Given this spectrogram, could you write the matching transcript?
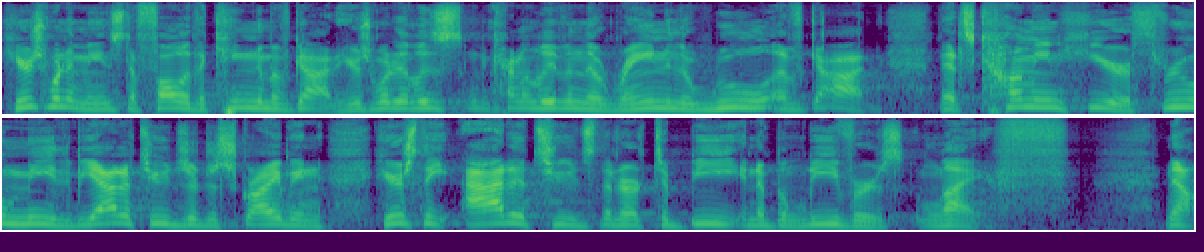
here's what it means to follow the kingdom of God. Here's what it is to kind of live in the reign and the rule of God that's coming here through me. The Beatitudes are describing here's the attitudes that are to be in a believer's life. Now,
